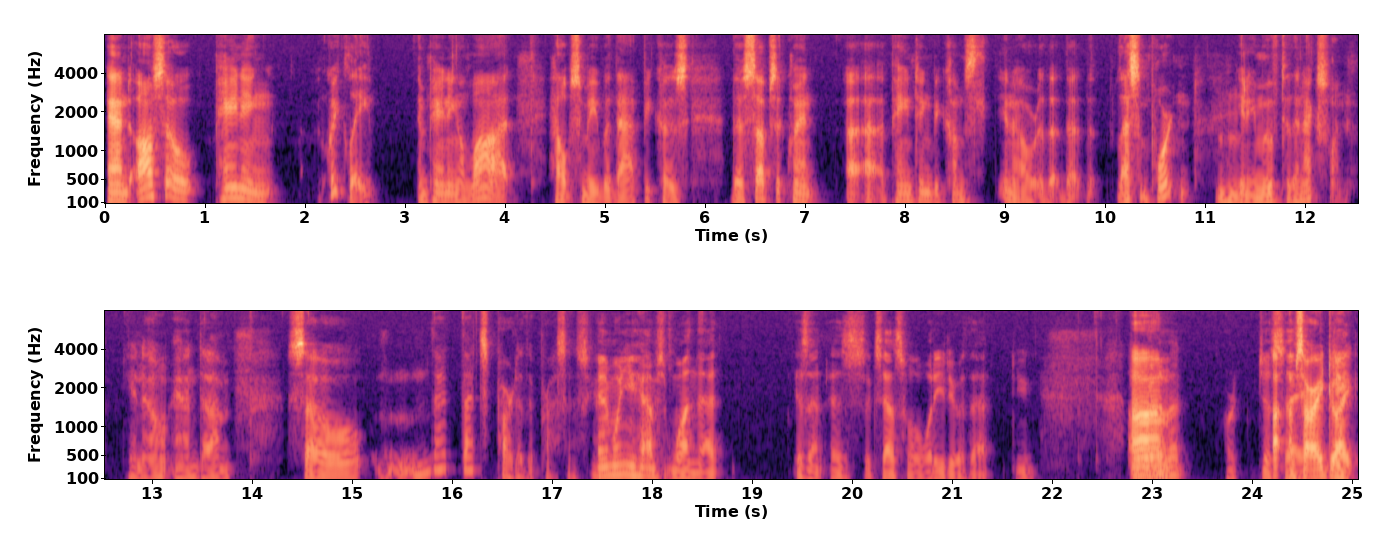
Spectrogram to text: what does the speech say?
and also painting quickly and painting a lot helps me with that because the subsequent uh, uh, painting becomes, you know, the, the, the less important. Mhm. You know, you move to the next one, you know, and um, so mm, that that's part of the process. yeah. And when you have one that isn't as successful, what do you do with that? Do you get Um, rid of it, or just? uh, I'm sorry, do you- I-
